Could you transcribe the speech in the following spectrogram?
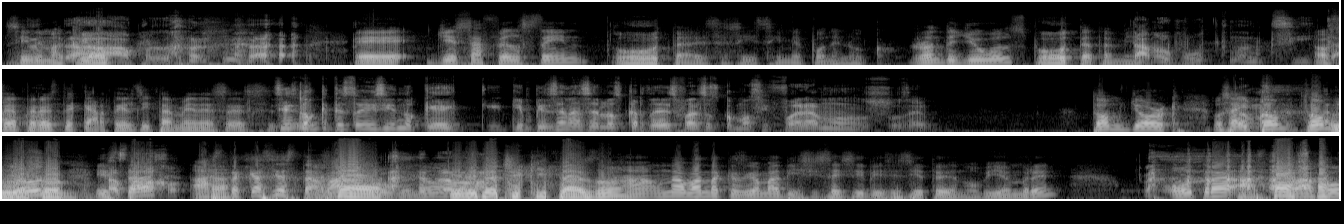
Cinema Club. No, perdón. Eh, Jessa Feldstein, puta, ese sí, sí me pone loco. Ron the Jewels, puta también. Da- puta, sí, O sea, pero este cartel sí también es... es- Sí, es lo que te estoy diciendo, que, que, que empiezan a hacer los carteles falsos como si fuéramos, o sea, Tom York, o sea, y Tom, York son. está Hasta abajo. hasta casi hasta abajo, güey, ¿no? Y letras chiquitas, ¿no? Ajá, una banda que se llama 16 y 17 de noviembre. Otra hasta abajo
